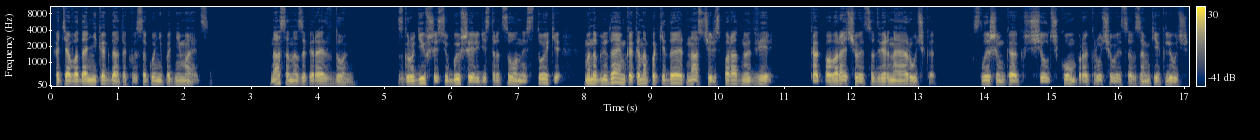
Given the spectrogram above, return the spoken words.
хотя вода никогда так высоко не поднимается. Нас она запирает в доме. Сгрудившись у бывшей регистрационной стойки, мы наблюдаем, как она покидает нас через парадную дверь, как поворачивается дверная ручка. Слышим, как щелчком прокручивается в замке ключ.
